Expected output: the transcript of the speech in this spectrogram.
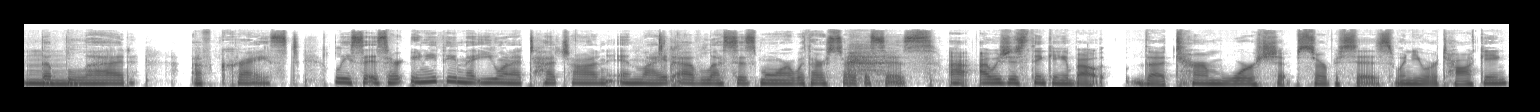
mm. the blood of Christ. Lisa, is there anything that you want to touch on in light of less is more with our services? I was just thinking about the term worship services when you were talking.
